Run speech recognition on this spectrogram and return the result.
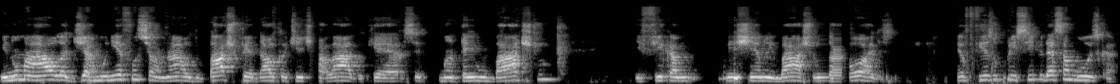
E numa aula de harmonia funcional, do baixo pedal que eu tinha te falado, que é você mantém um baixo e fica mexendo embaixo nos acordes, eu fiz o princípio dessa música.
